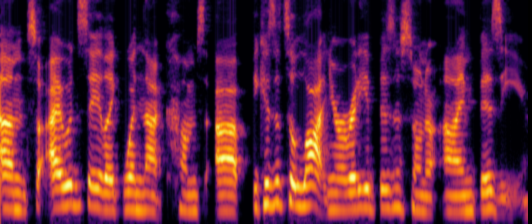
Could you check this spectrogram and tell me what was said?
Um so i would say like when that comes up because it's a lot and you're already a business owner i'm busy.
